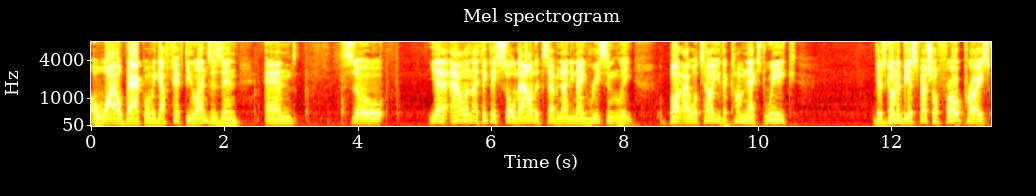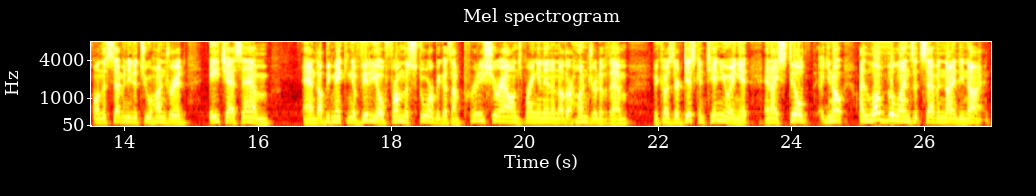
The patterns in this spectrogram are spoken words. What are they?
a while back when we got 50 lenses in. And so yeah, Alan, I think they sold out at $7.99 recently. But I will tell you that come next week, there's going to be a special fro price on the 70 to 200 HSM. And I'll be making a video from the store because I'm pretty sure Alan's bringing in another 100 of them because they're discontinuing it. And I still, you know, I love the lens at $7.99.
